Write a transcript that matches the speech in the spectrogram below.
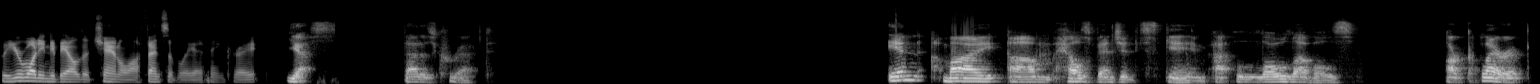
But you're wanting to be able to channel offensively, I think, right? Yes, that is correct. in my um, Hell's Vengeance game at low levels, our cleric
